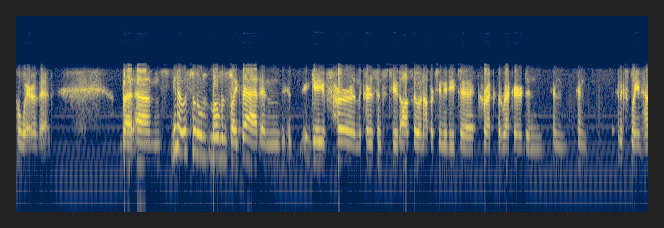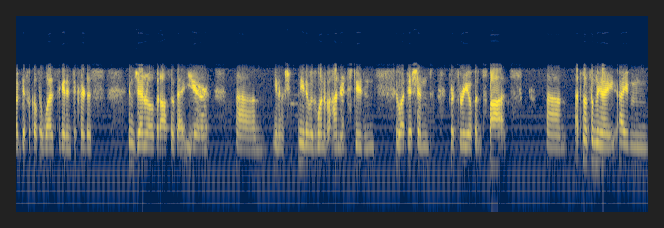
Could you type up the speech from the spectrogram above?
aware of it. But um, you know, it's little moments like that, and it, it gave her and the Curtis Institute also an opportunity to correct the record and and and and explain how difficult it was to get into Curtis in general, but also that year. Um, you know, Nina was one of a hundred students who auditioned for three open spots. Um, that's not something I, I'm,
